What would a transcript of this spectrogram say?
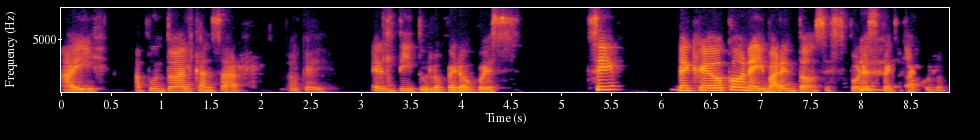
ahí a punto de alcanzar okay. el título, pero pues sí, me quedo con Eibar entonces, por espectáculo.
